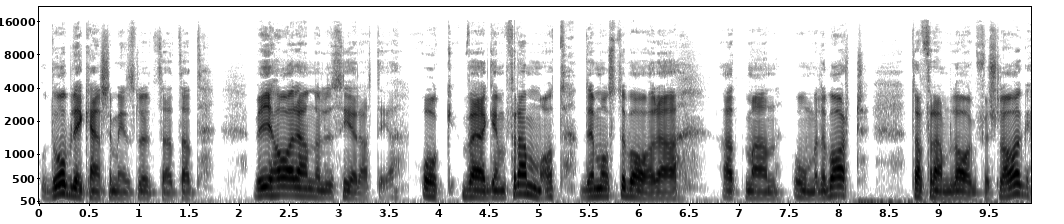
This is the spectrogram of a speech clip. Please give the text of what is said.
Och då blir kanske min slutsats att vi har analyserat det och vägen framåt det måste vara att man omedelbart tar fram lagförslag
